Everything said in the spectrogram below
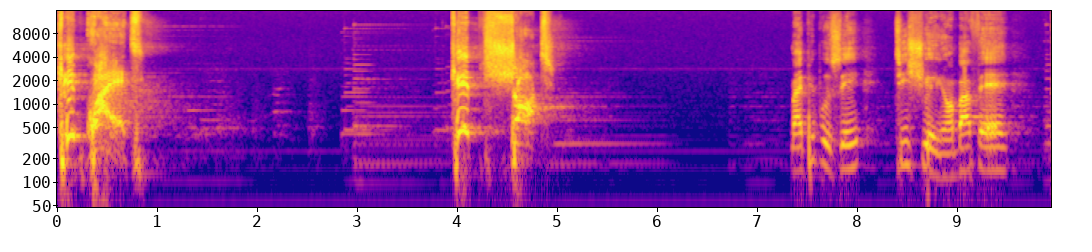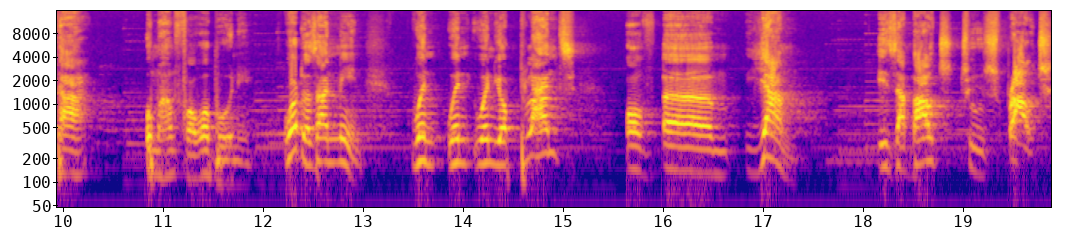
Keep quiet. Keep short. My people say, tissue bá fẹ́ ta ó máa ń fọwọ́ bò ó ni. What does that mean? When, when, when your plant of um, yam is about to sprout,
